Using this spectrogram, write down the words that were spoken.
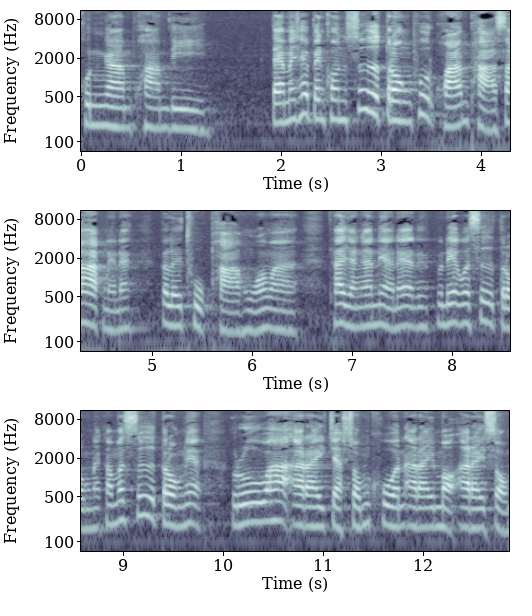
คุณงามความดี แต่ไม่ใช่เป็นคนซื่อตรงพูดขวานผ่าซากเนี่ยนะก็เลยถูกผ่าหัวมา ถ้าอย่างนั้นเนี่ยนะเรียกว่าซื่อตรงนะคำว่าซื่อตรงเนี่ยรู้ว่าอะไรจะสมควรอะไรเหมาะอะไรสม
